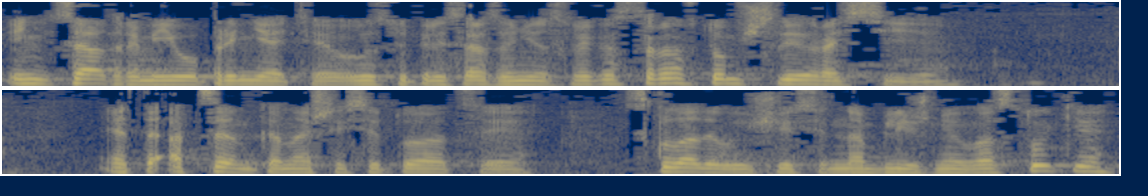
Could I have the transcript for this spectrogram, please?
инициаторами его принятия выступили сразу несколько стран, в том числе и Россия. Это оценка нашей ситуации, складывающейся на Ближнем Востоке,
